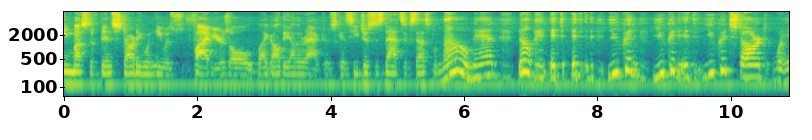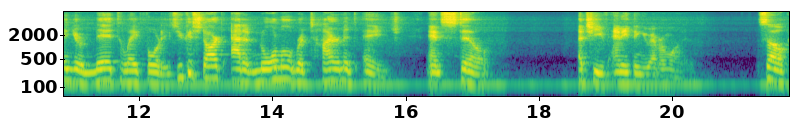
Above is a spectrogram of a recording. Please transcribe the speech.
he must have been starting when he was five years old, like all the other actors, because he just is that successful. No, man, no. It, it, it you could you could it, you could start in your mid to late forties. You could start at a normal retirement age and still achieve anything you ever wanted. So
